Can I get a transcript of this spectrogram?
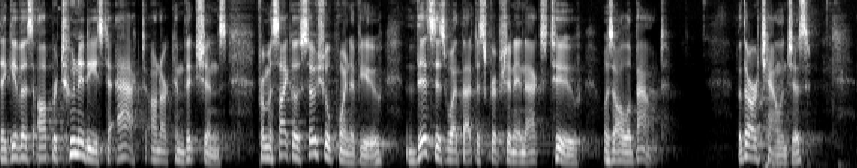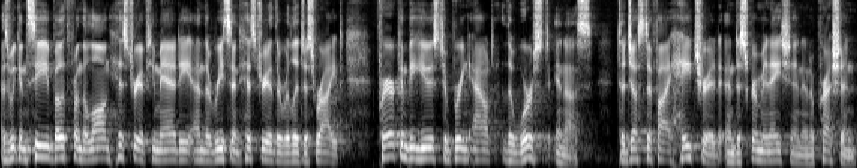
that give us opportunities to act on our convictions. From a psychosocial point of view, this is what that description in Acts 2 was all about. But there are challenges. As we can see both from the long history of humanity and the recent history of the religious right, prayer can be used to bring out the worst in us to justify hatred and discrimination and oppression.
